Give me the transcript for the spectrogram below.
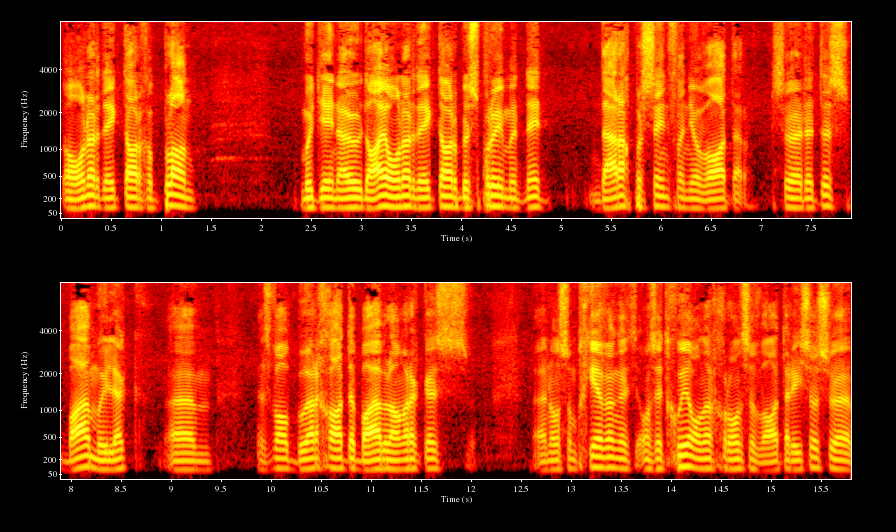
100 hektaar geplant, moet jy nou daai 100 hektaar besproei met net 30% van jou water. So dit is baie moeilik. Ehm um, dis waar boorgate baie belangrik is in ons omgewing is ons het goeie ondergrondse water hierso so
